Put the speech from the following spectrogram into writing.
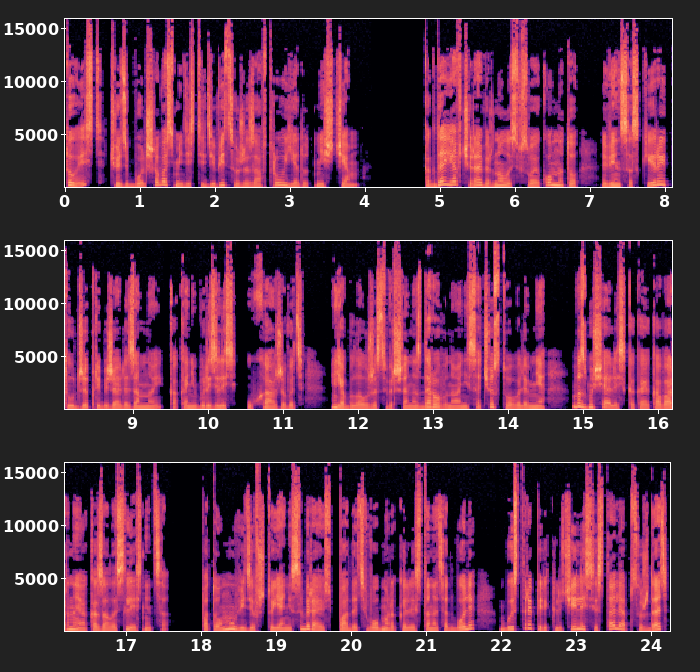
То есть чуть больше 80 девиц уже завтра уедут ни с чем. Когда я вчера вернулась в свою комнату, Винса с Кирой тут же прибежали за мной, как они выразились, ухаживать. Я была уже совершенно здорова, но они сочувствовали мне, возмущались, какая коварная оказалась лестница. Потом, увидев, что я не собираюсь падать в обморок или стонать от боли, быстро переключились и стали обсуждать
